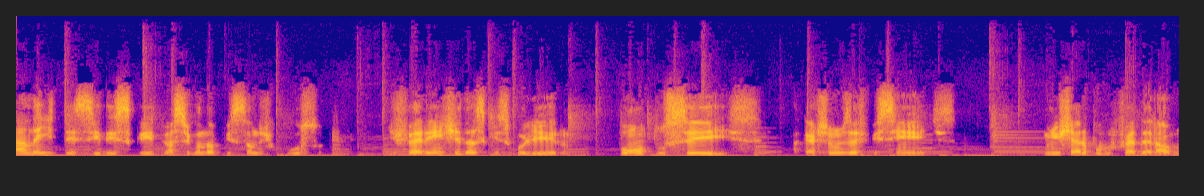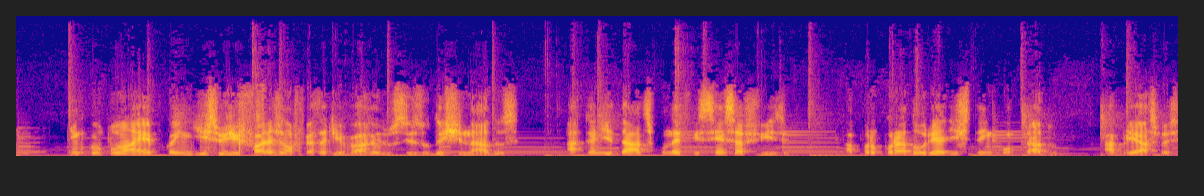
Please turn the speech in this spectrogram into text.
além de ter sido inscrito em uma segunda opção de curso diferente das que escolheram. Ponto 6. A questão dos deficientes. O Ministério Público Federal encontrou na época indícios de falhas na oferta de vagas do SISU destinadas a candidatos com deficiência física. A Procuradoria diz ter encontrado, abre aspas,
